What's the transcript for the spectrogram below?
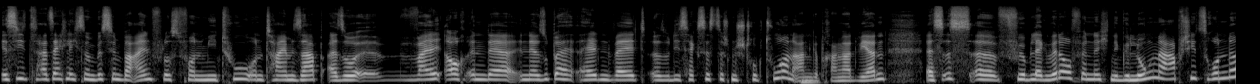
ist sie tatsächlich so ein bisschen beeinflusst von Me Too und Time's Up. Also, äh, weil auch in der, in der Superheldenwelt so die sexistischen Strukturen angeprangert werden. Es ist äh, für Black Widow, finde ich, eine gelungene Abschiedsrunde,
